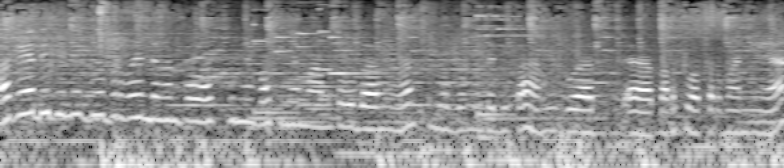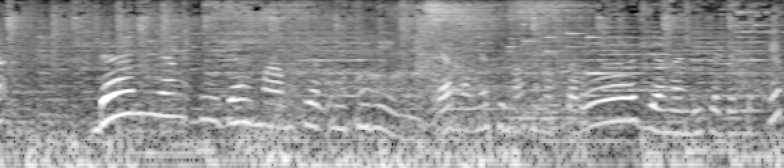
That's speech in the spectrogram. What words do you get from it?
Oke, di sini gue bermain dengan pola spin yang pastinya mantul banget. Semoga mudah dipahami buat uh, para slotter mania. Dan yang sudah mampir di sini nih, ya maunya simak-simak terus, jangan di skip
